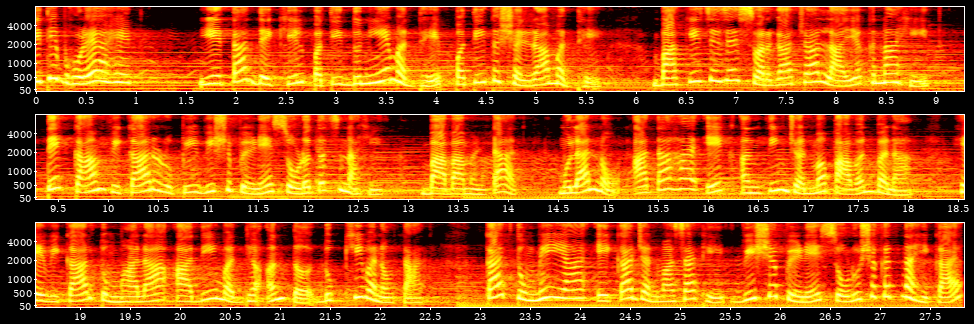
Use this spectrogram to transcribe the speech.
किती भोळे आहेत. येतात देखील पतित दुनियेमध्ये पतित शरीरामध्ये. बाकीचे जे स्वर्गाच्या लायक नाहीत ते काम विकार रूपी विष पिणे सोडतच नाहीत. बाबा म्हणतात मुलांनो आता हा एक अंतिम जन्म पावन बना. हे विकार तुम्हाला आदी मध्य अंत दुःखी बनवतात. काय तुम्ही या एका जन्मासाठी विष पिणे सोडू शकत नाही काय?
